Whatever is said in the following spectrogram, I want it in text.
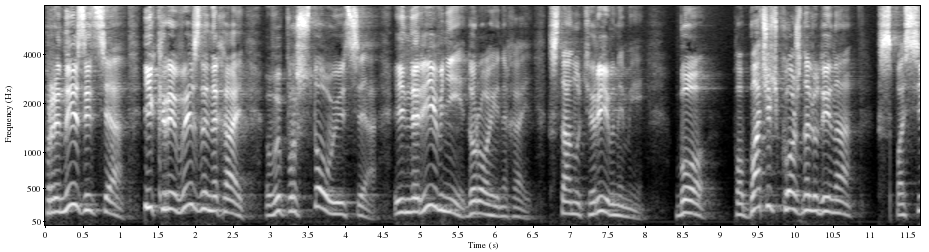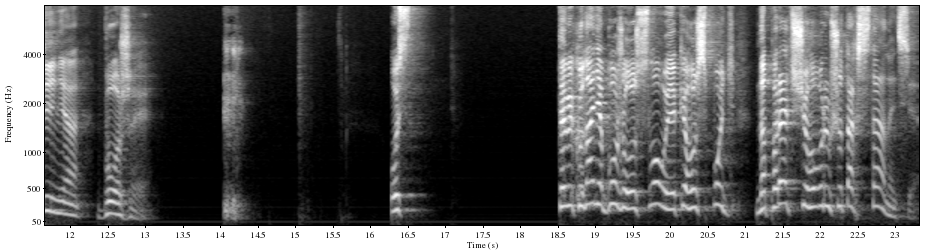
принизиться, і кривизни нехай випростовуються, і нерівні дороги нехай стануть рівними, бо побачить кожна людина спасіння Боже. Ось те виконання Божого Слова, яке Господь наперед ще говорив, що так станеться.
